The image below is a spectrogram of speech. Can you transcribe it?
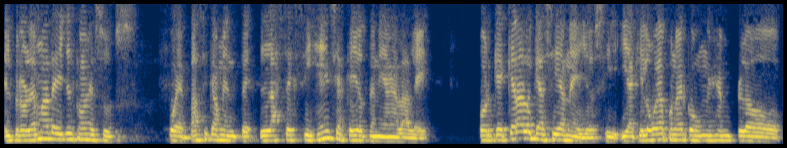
el problema de ellos con Jesús fue básicamente las exigencias que ellos tenían a la ley. Porque, ¿qué era lo que hacían ellos? Y, aquí lo voy a poner con un ejemplo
